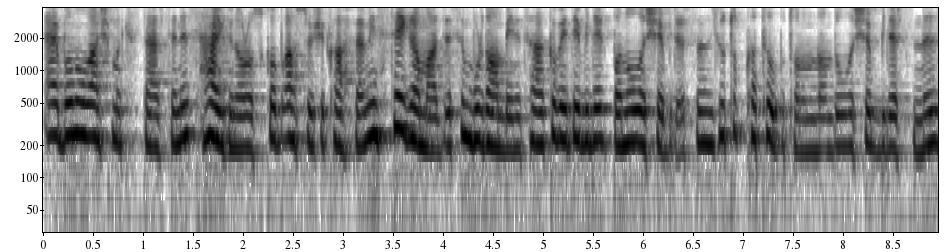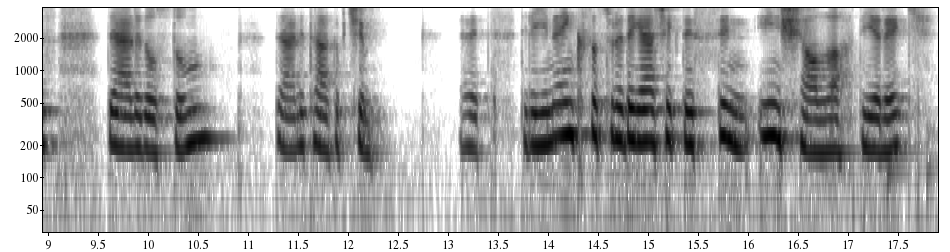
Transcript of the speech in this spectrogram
Eğer bana ulaşmak isterseniz her gün horoskop astroloji kahvem Instagram adresim buradan beni takip edebilir bana ulaşabilirsiniz. YouTube katıl butonundan da ulaşabilirsiniz. Değerli dostum, değerli takipçim. Evet dileğin en kısa sürede gerçekleşsin inşallah diyerek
